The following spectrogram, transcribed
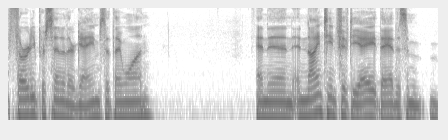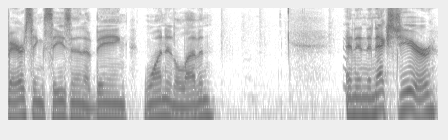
30% of their games that they won. And then in 1958, they had this embarrassing season of being 1 and 11. And in the next year,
